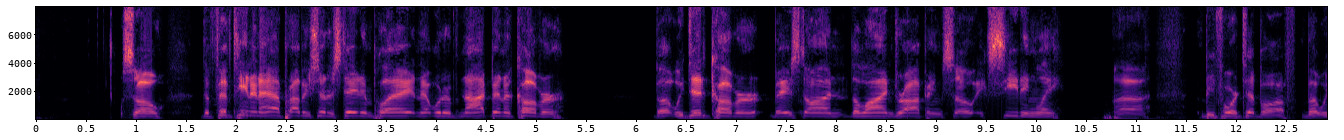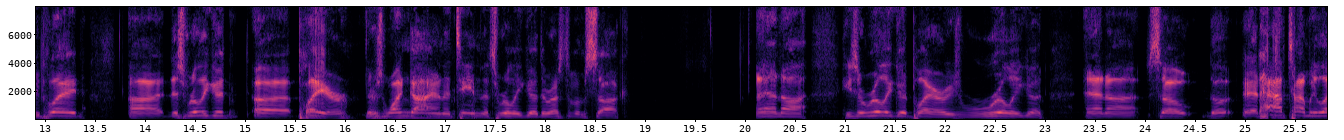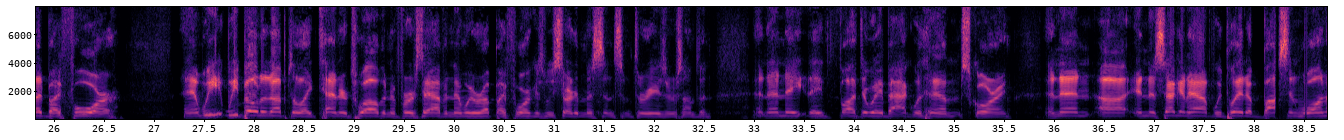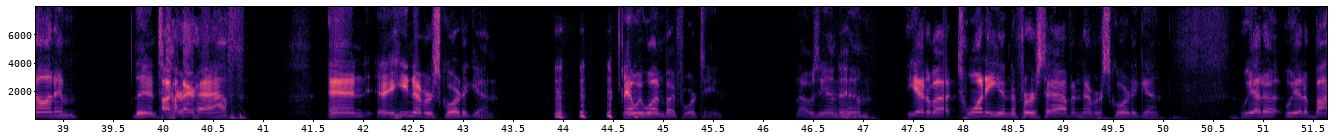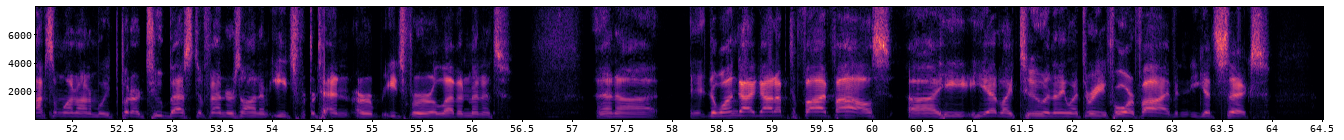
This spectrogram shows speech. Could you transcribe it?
So the 15 and a half probably should have stayed in play, and that would have not been a cover. But we did cover based on the line dropping so exceedingly uh, before tip off. But we played uh, this really good uh, player. There's one guy on the team that's really good. The rest of them suck. And uh, he's a really good player. He's really good. And uh, so the at halftime we led by four, and we we built it up to like ten or twelve in the first half, and then we were up by four because we started missing some threes or something. And then they they fought their way back with him scoring. And then uh, in the second half we played a box and one on him the entire half, and uh, he never scored again. and we won by fourteen. That was the end of him. He had about twenty in the first half and never scored again. We had a we had a box and one on him. We put our two best defenders on him, each for ten or each for eleven minutes. And uh, the one guy got up to five fouls. Uh, he he had like two, and then he went three, four, five, and you get six.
